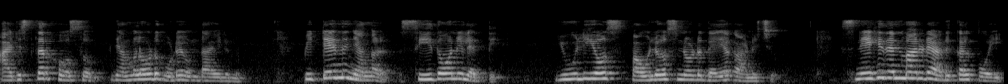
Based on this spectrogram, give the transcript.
അരിസ്തർ ഹോസും ഞങ്ങളോടുകൂടെ ഉണ്ടായിരുന്നു. പിറ്റേന്ന് ഞങ്ങൾ സീതോനിലെത്തി യൂലിയോസ് പൗലോസിനോട് ദയ കാണിച്ചു. സ്നേഹിതന്മാരുടെ അടുക്കൽ പോയി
